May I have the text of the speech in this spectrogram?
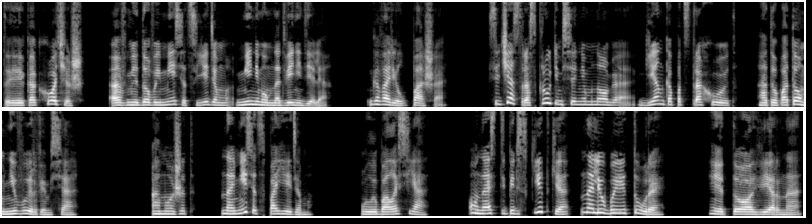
«Ты как хочешь, а в медовый месяц едем минимум на две недели», — говорил Паша. «Сейчас раскрутимся немного, Генка подстрахует, а то потом не вырвемся». «А может, на месяц поедем?» — улыбалась я. У нас теперь скидки на любые туры. И то верно.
